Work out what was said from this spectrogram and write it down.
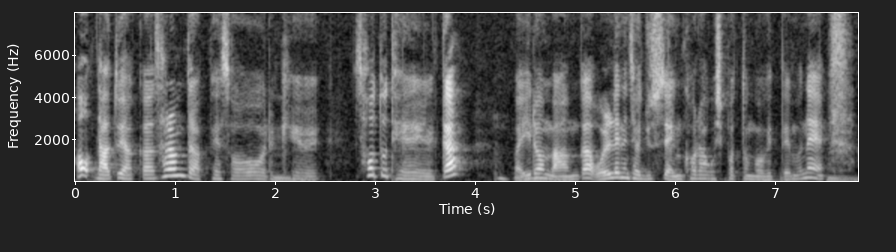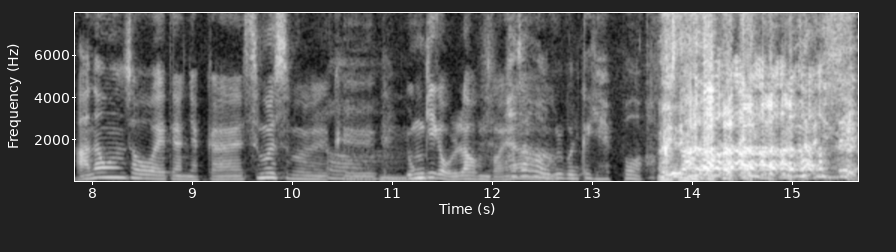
어 나도 약간 사람들 앞에서 이렇게 서도 될까? 막 이런 마음과 원래는 제가 뉴스 앵커를 하고 싶었던 거기 때문에 음. 아나운서에 대한 약간 스물스물 그 음. 용기가 올라온 거예요. 화장한 얼굴 보니까 예뻐. 그건 아닌데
